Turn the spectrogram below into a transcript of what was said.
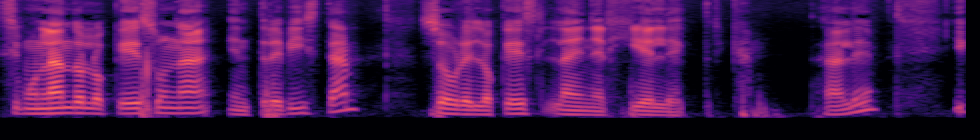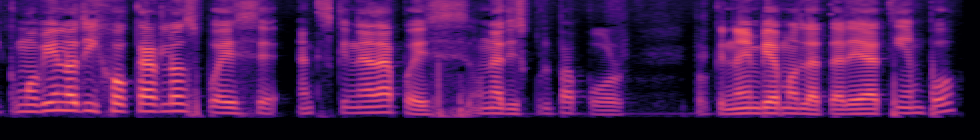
simulando lo que es una entrevista sobre lo que es la energía eléctrica. ¿Sale? Y como bien lo dijo Carlos, pues, eh, antes que nada, pues, una disculpa por porque no enviamos la tarea a tiempo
